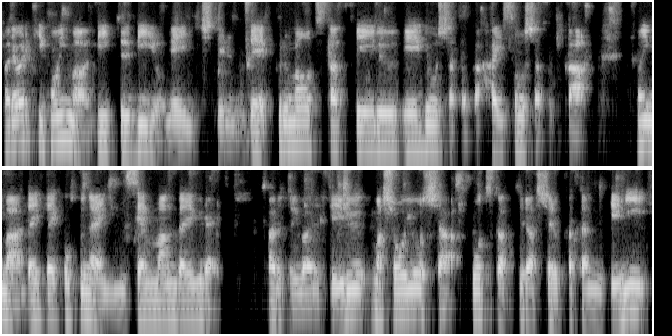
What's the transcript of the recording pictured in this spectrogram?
我々基本今は B2B をメインにしているので、車を使っている営業者とか配送者とか、今大体国内に2000万台ぐらいあると言われている、まあ、商用車を使っていらっしゃる方向けに、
